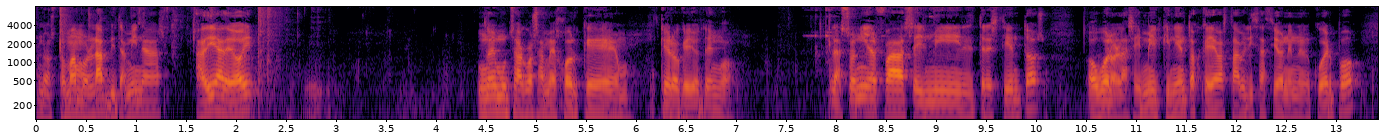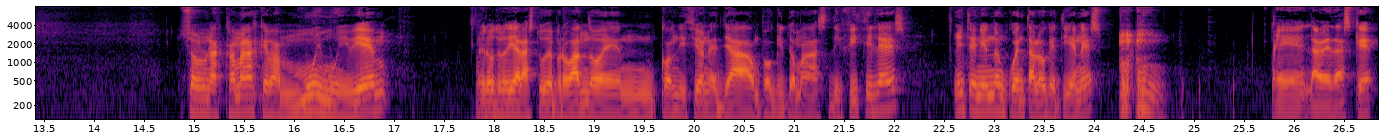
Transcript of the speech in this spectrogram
nos tomamos las vitaminas. A día de hoy no hay mucha cosa mejor que, que lo que yo tengo. La Sony Alpha 6300, o bueno, la 6500 que lleva estabilización en el cuerpo, son unas cámaras que van muy muy bien. El otro día la estuve probando en condiciones ya un poquito más difíciles y teniendo en cuenta lo que tienes, eh, la verdad es que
